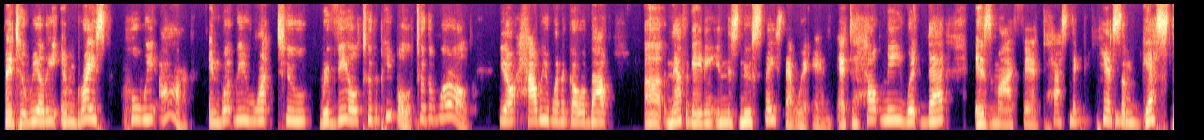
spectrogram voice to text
and to really embrace who we are and what we want to reveal to the people, to the world, you know, how we want to go about uh, navigating in this new space that we're in. And to help me with that is my fantastic, handsome guest,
